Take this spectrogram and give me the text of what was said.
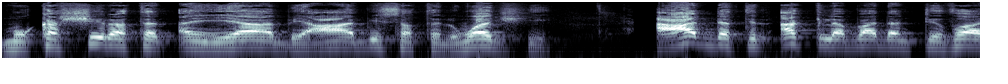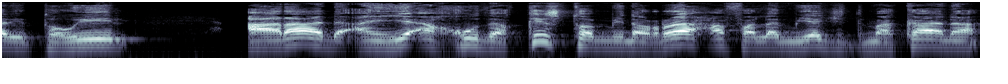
مكشرة الأنياب عابسة الوجه. أعدت الأكل بعد انتظار طويل arada an yakhudha qista min araha falam yajid makana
